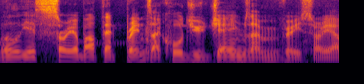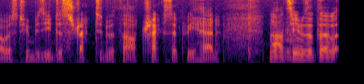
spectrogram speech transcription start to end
Well, yes, sorry about that, Brent. I called you James. I'm very sorry. I was too busy distracted with our tracks that we had. Now, it seems that the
